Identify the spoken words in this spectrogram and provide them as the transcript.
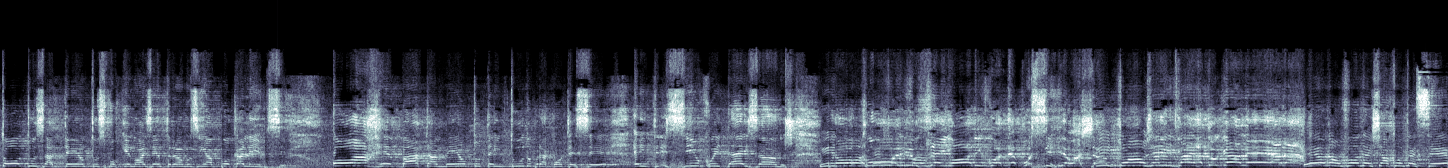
todos atentos, porque nós entramos em Apocalipse. O arrebatamento tem tudo para acontecer entre 5 e 10 anos. Então, Procure o Senhor enquanto é possível achar. Então, já vai- Ligado, galera! Eu não vou deixar acontecer,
